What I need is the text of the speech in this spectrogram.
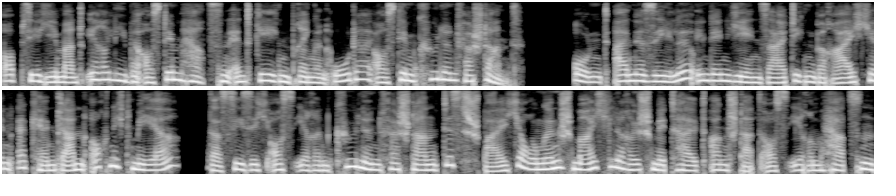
ob sie jemand ihre Liebe aus dem Herzen entgegenbringen oder aus dem kühlen Verstand. Und eine Seele in den jenseitigen Bereichen erkennt dann auch nicht mehr, dass sie sich aus ihren kühlen Verstandesspeicherungen schmeichlerisch mitteilt anstatt aus ihrem Herzen,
